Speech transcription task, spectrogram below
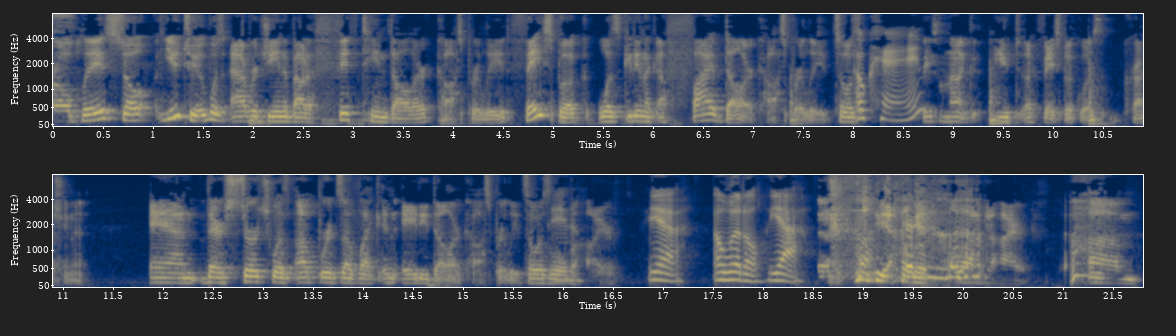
roll, please. So YouTube was averaging about a fifteen dollar cost per lead. Facebook was getting like a five dollar cost per lead. So it was okay. Based on that, YouTube, Facebook was crushing it and their search was upwards of like an eighty dollar cost per lead, so it was a little yeah. bit higher. Yeah, a little, yeah, yeah, a, little, a lot bit higher. Um,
